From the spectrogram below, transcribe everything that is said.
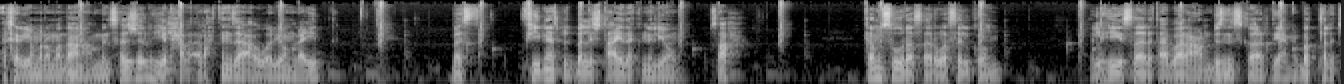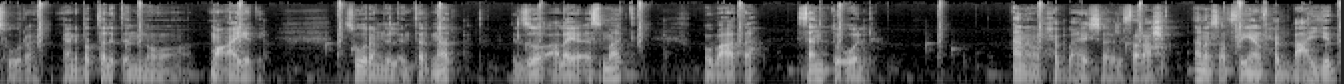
آخر يوم رمضان عم بنسجل هي الحلقة رح تنذاع أول يوم العيد. بس في ناس بتبلش تعايدك من اليوم صح؟ كم صورة صار وصلكم؟ اللي هي صارت عبارة عن business card يعني بطلت صورة يعني بطلت إنه معايدة. صورة من الإنترنت لزوق عليها اسمك وبعتها send all أنا ما بحب هاي الشغلة صراحة. أنا شخصيا بحب أعيد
